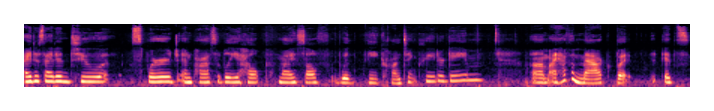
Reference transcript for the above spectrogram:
I decided to splurge and possibly help myself with the content creator game. Um, I have a Mac, but it's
